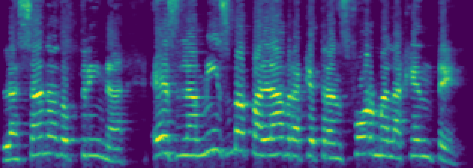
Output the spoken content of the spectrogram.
la sana doctrina, es la misma palabra que transforma a la gente.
